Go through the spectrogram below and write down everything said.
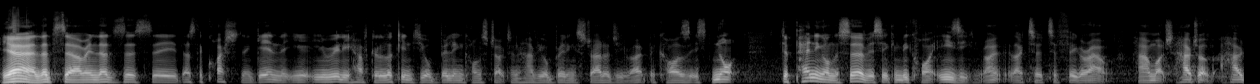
Yeah, that's, uh, I mean, that's, that's, the, that's the question again that you, you really have to look into your billing construct and have your billing strategy, right? Because it's not, depending on the service, it can be quite easy, right? Like to, to figure out how much, how to, how,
